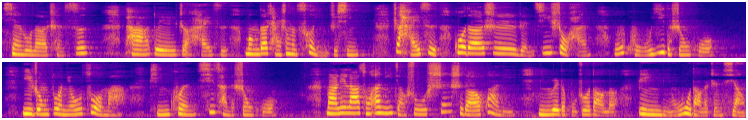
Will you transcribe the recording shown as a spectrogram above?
陷入了沉思。她对这孩子猛地产生了恻隐之心。这孩子过的是忍饥受寒、无苦无依的生活，一种做牛做马、贫困凄惨的生活。玛丽拉从安妮讲述身世的话里，敏锐地捕捉到了，并领悟到了真相。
